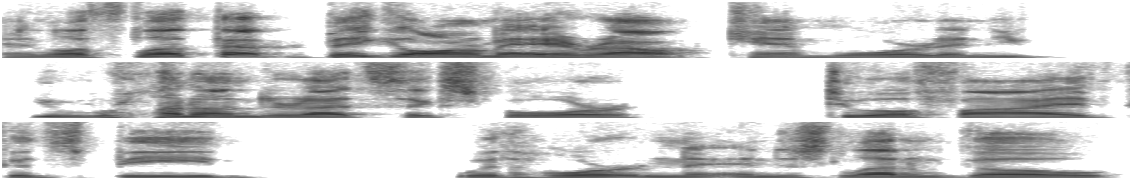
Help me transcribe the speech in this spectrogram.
And let's let that big arm air out, Cam Ward. And you you run under that 6'4, 205, good speed with Horton and just let him go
